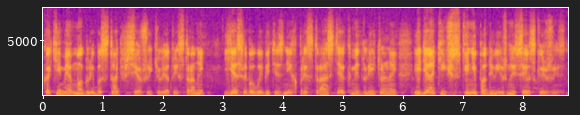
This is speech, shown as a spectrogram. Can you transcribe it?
какими могли бы стать все жители этой страны, если бы выбить из них пристрастие к медлительной, идиотически неподвижной сельской жизни.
